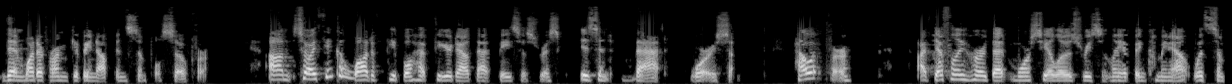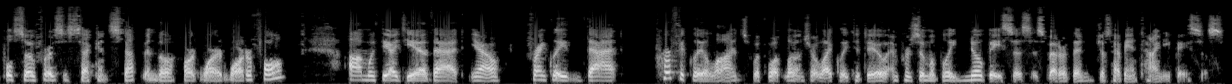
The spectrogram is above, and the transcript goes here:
than whatever I'm giving up in simple SOFR. Um, so I think a lot of people have figured out that basis risk isn't that worrisome. However, I've definitely heard that more CLOs recently have been coming out with simple SOFR as a second step in the hardwired waterfall, um, with the idea that, you know, frankly, that perfectly aligns with what loans are likely to do, and presumably no basis is better than just having a tiny basis.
